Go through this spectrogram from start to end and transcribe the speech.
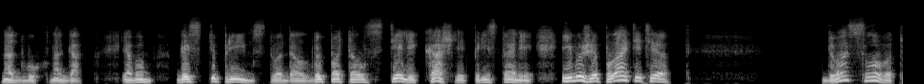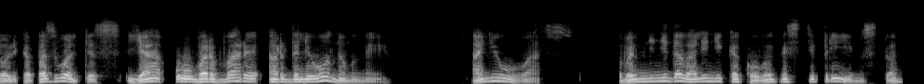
на двух ногах. Я вам гостеприимство дал, вы потолстели, кашлять перестали, и вы же платите... Два слова только, позвольте-с, я у Варвары Ардалионовны, а не у вас. Вы мне не давали никакого гостеприимства,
